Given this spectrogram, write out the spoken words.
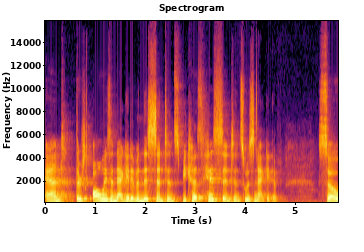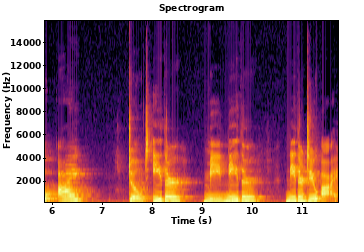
and there's always a negative in this sentence because his sentence was negative. So I don't either, me neither, neither do I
